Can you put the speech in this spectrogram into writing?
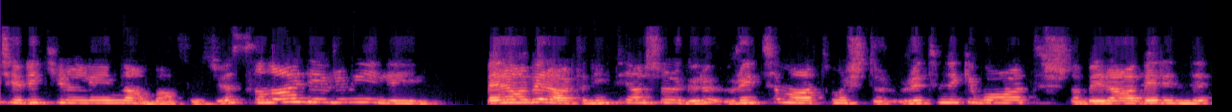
çevre kirliliğinden bahsedeceğiz. Sanayi devrimi ile beraber artan ihtiyaçlara göre üretim artmıştır. Üretimdeki bu artışla beraberinde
